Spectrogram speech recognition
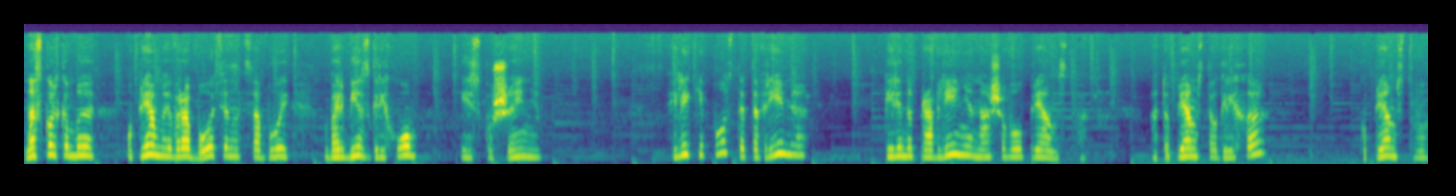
насколько мы упрямы в работе над собой, в борьбе с грехом и искушением. Великий пост – это время перенаправления нашего упрямства от упрямства греха к упрямству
